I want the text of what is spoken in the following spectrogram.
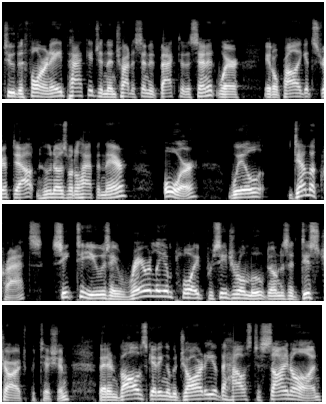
to the foreign aid package and then try to send it back to the Senate where it'll probably get stripped out and who knows what'll happen there? Or will Democrats seek to use a rarely employed procedural move known as a discharge petition that involves getting a majority of the House to sign on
